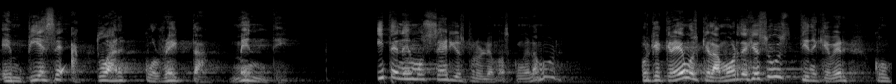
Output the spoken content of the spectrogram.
empiece a actuar correctamente. Y tenemos serios problemas con el amor. Porque creemos que el amor de Jesús tiene que ver con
